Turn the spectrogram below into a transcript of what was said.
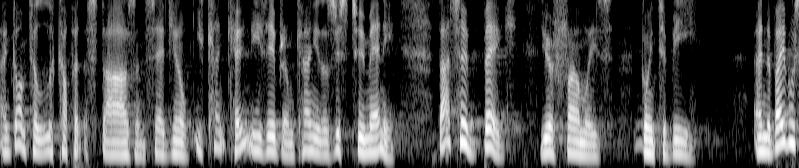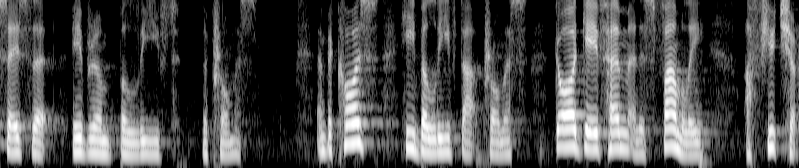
and got him to look up at the stars and said, You know, you can't count these, Abram, can you? There's just too many. That's how big your family's going to be. And the Bible says that Abram believed the promise. And because he believed that promise, God gave him and his family a future.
